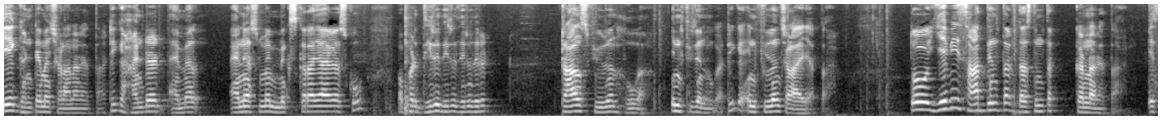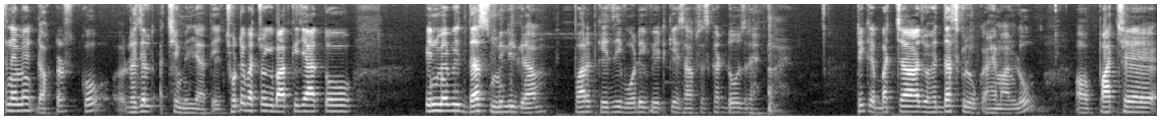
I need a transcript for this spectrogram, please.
एक घंटे में चढ़ाना रहता है, ठीक है? Hundred M L N S में मिक्स करा जाएगा इसको और फिर धीरे धीरे धीरे धीरे ट्रांसफ्यूज़न होगा, इन्फ्यूज़न होगा, ठीक है? इन्फ्यूज़न चढ़ाया जाता है। तो ये भी सात दिन तक, दस दिन तक करना रहता है। इतने में डॉक्टर्स को रिज़ल्ट अच्छे मिल जाते हैं। छोटे बच्चों की बात की जाए तो इनमें भी 10 मिलीग्राम पर केजी बॉडी वेट के हिसाब से इसका डोज रहता है। ठीक है, बच्चा जो है 10 किलो का है मान लो, और पाँच छः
